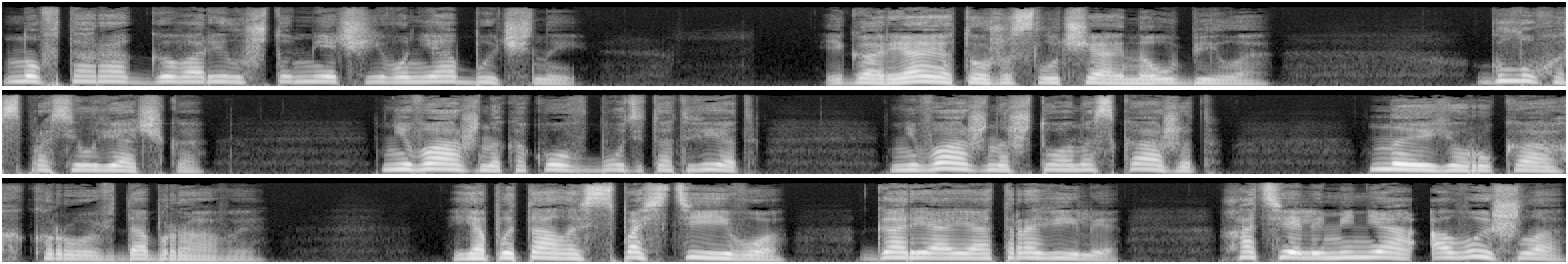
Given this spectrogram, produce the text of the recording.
но вторак говорил, что меч его необычный. И Горяя тоже случайно убила. Глухо спросил Вячка. Неважно, каков будет ответ, неважно, что она скажет. На ее руках кровь Добравы. Я пыталась спасти его. Горяя отравили. Хотели меня, а вышло.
